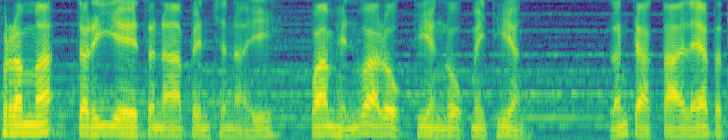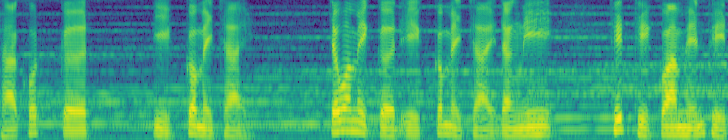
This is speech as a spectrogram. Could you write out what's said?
พระมะจริเยตนาเป็นไฉนความเห็นว่าโลกเที่ยงโลกไม่เที่ยง หลังจากตายแล้วตถาคตเกิดอีกก็ไม่ใช่ จะว่าไม่เกิดอีกก็ไม่ใช่ ดังนี้ ทิฏฐิความเห็นผิด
